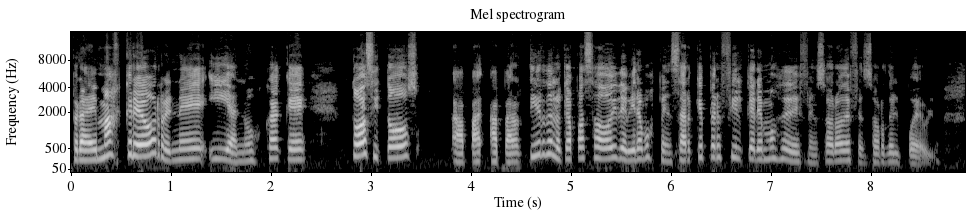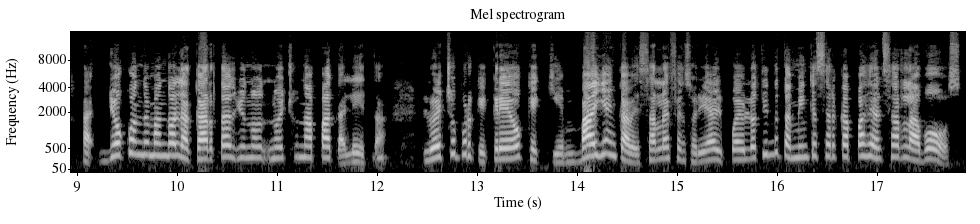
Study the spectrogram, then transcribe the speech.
Pero además creo, René y Anuska, que todas y todos a, partir de lo que ha pasado hoy, debiéramos pensar qué perfil queremos de defensor o defensor del pueblo. yo cuando he mandado la carta, yo no, he hecho una pataleta. Lo he hecho porque creo que quien vaya a encabezar la Defensoría del Pueblo tiene también que ser capaz de alzar la voz.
